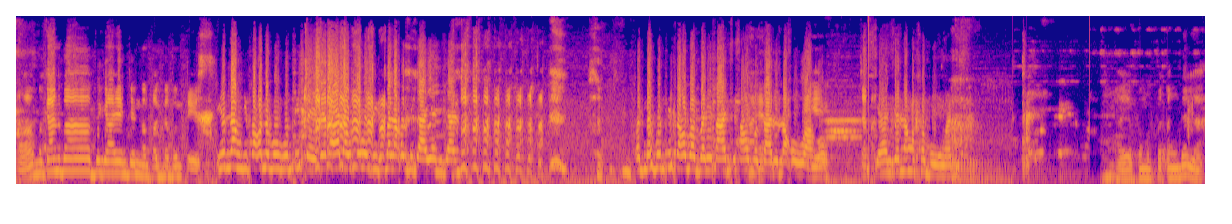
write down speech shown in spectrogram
ah, magkano ba bigayan dyan ng pag nabuntis? Yun lang, di pa ako nabubuntis eh. Pero alam ko, big, malaki bigayan dyan. Pag nabuntis ako, babalitaan kita kung magkano nakuha ko. Yan, dyan lang sa bungan. Ayaw pa magpatanggal, ah.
